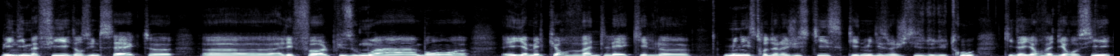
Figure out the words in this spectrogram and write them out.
Mais il Mhm. dit ma fille est dans une secte, euh, euh, elle est folle plus ou moins. Bon, euh, et il y a Melchior Vatelet qui est le ministre de la justice, qui est le ministre de la justice de Dutroux, qui d'ailleurs va dire aussi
